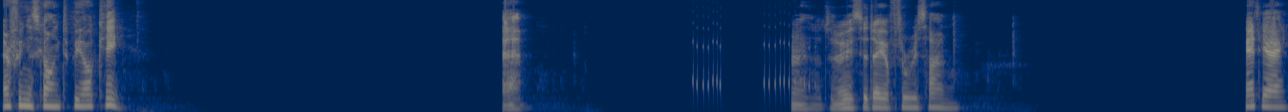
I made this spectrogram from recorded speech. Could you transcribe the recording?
Everything is going to be okay. Um, today is the day of the recital. Hey,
